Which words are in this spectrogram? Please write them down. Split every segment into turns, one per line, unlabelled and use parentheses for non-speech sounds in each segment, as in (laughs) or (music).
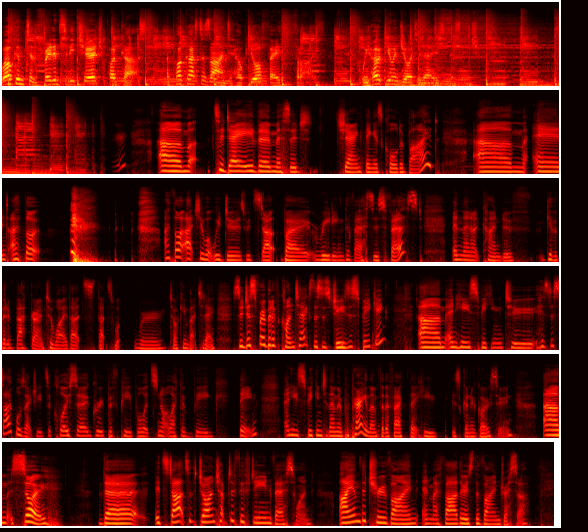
Welcome to the Freedom City Church podcast, a podcast designed to help your faith thrive. We hope you enjoy today's message.
Um, today, the message sharing thing is called Abide. Um, and I thought. (laughs) I thought actually what we'd do is we'd start by reading the verses first, and then I'd kind of give a bit of background to why that's that's what we're talking about today. So, just for a bit of context, this is Jesus speaking, um, and he's speaking to his disciples. Actually, it's a closer group of people. It's not like a big thing, and he's speaking to them and preparing them for the fact that he is going to go soon. Um, so, the it starts with John chapter fifteen, verse one. I am the true vine, and my Father is the vine dresser.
